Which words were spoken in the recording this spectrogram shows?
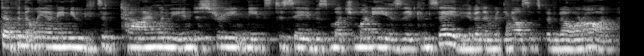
Definitely, I mean, it's a time when the industry needs to save as much money as they can save, given everything else that's been going on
